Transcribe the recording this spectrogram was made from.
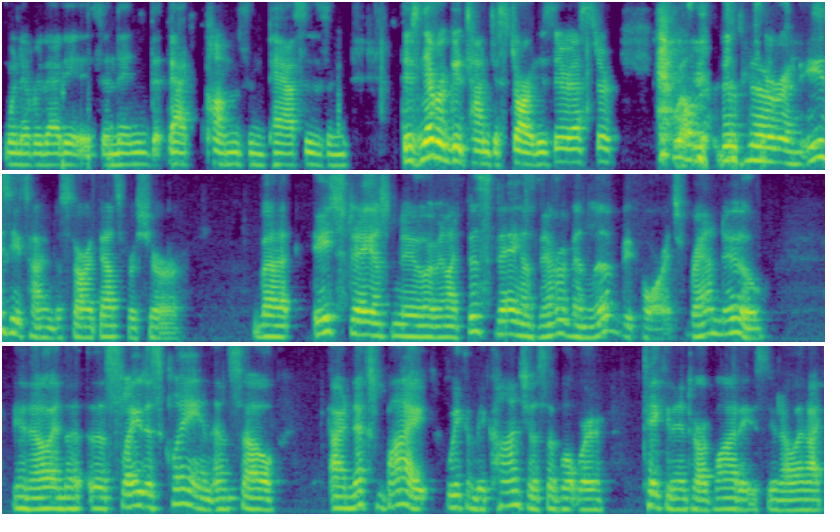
whenever that is. And then th- that comes and passes and there's never a good time to start, is there, Esther? well, there's never an easy time to start, that's for sure. But each day is new. I mean, like this day has never been lived before. It's brand new you know, and the, the slate is clean. And so our next bite, we can be conscious of what we're taking into our bodies, you know, and I,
